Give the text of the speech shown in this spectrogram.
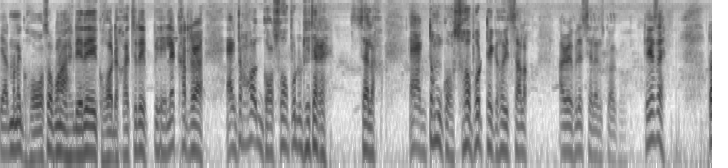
ইয়াত মানে ঘৰ চৰ বনাই দিয়ে দেই, ঘৰ দেখাইছোঁ দেই। বেলেগ খাতৰা, একদম গছৰ ওপৰত উঠি থাকে চালক। একদম গছৰ ওপৰত থাকে হয় চালক। আৰু এইফালে চেলেঞ্জ কৰা ঘৰ। ঠিক আছে? তো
